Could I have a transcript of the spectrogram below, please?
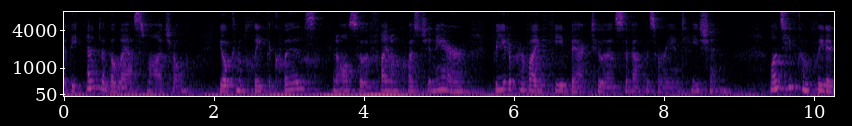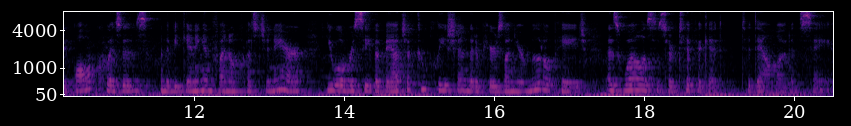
At the end of the last module, you'll complete the quiz and also a final questionnaire for you to provide feedback to us about this orientation. Once you've completed all quizzes and the beginning and final questionnaire, you will receive a badge of completion that appears on your Moodle page, as well as a certificate to download and save.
